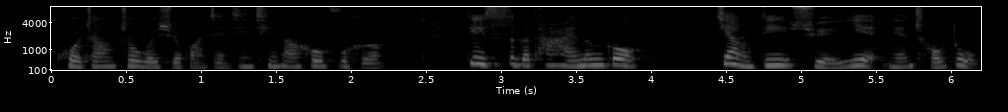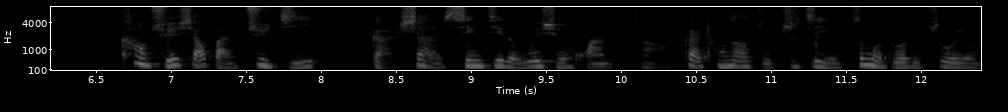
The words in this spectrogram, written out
扩张周围血管，减轻心脏后负荷。第四个，它还能够降低血液粘稠度。抗血小板聚集，改善心肌的微循环啊。钙通道阻滞剂有这么多的作用，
